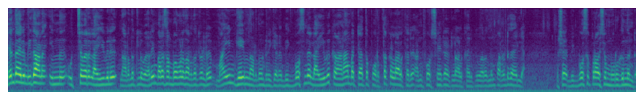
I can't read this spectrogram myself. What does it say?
എന്തായാലും ഇതാണ് ഇന്ന് ഉച്ചവരെ ലൈവിൽ നടന്നിട്ടുള്ള വേറെയും പല സംഭവങ്ങളും നടന്നിട്ടുണ്ട്. മൈൻഡ് ഗെയിം നടന്നുകൊണ്ടിരിക്കുകയാണ്. ബിഗ് ബോസിന്റെ ലൈവ് കാണാൻ പറ്റാത്ത പുറത്തൊക്കെ ഉള്ള ആൾക്കാർ അൺഫോർച്ചുനേറ്റ് ആയിട്ടുള്ള ആൾക്കാർക്ക് വേറെ ഒന്നും പറഞ്ഞിട്ട് കാര്യമില്ല. പക്ഷേ ബിഗ് ബോസ് പ്രാവശ്യം മുറുകുന്നുണ്ട്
